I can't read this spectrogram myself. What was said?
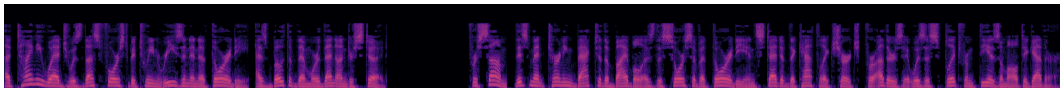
A tiny wedge was thus forced between reason and authority, as both of them were then understood. For some, this meant turning back to the Bible as the source of authority instead of the Catholic Church, for others it was a split from theism altogether.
